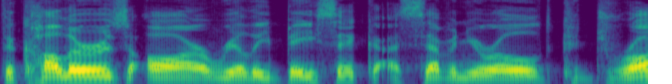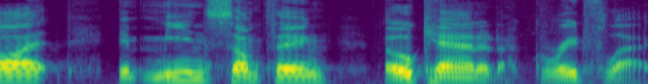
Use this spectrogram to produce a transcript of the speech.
the colors are really basic. A seven year old could draw it, it means something. Oh, Canada. Great flag.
